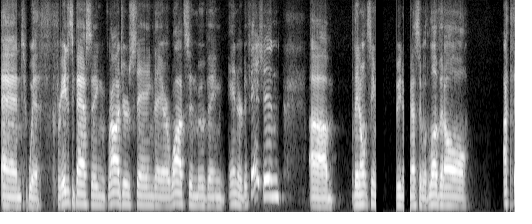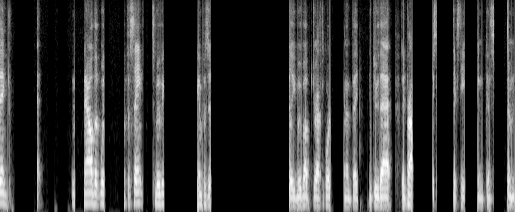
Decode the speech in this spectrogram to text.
And with free agency passing, Rodgers staying there, Watson moving inner division, um, they don't seem to be messing with Love at all. I think that now that with, with the Saints moving in position, they move up, draft a quarterback, and if they do that, they'd probably 16 consistent.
